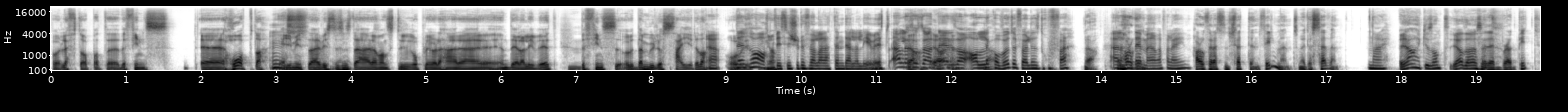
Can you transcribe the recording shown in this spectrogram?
få løfte opp at det, det fins eh, håp da, i midten der. Hvis du syns det her er vanskelig, du opplever det her er en del av livet ditt. Mm. Det, finnes, det er mulig å seire da, Ja. Det er rart hvis ikke du føler dette er en del av livet ditt. Eller Ja, så, sånn, ja, er liksom, Alle kommer jo til å føle seg truffet. Ja. Eller, har, det dere, i hvert fall har dere forresten sett den filmen som heter Seven? Nei. Ja, ikke sant? Ja, det har Er det. Brad Pitt?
